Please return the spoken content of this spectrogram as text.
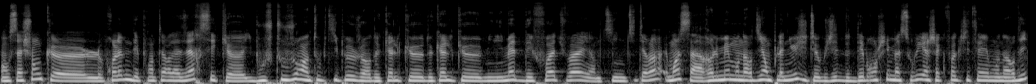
En sachant que le problème des pointeurs laser, c'est qu'ils bougent toujours un tout petit peu, genre de quelques, de quelques millimètres des fois, tu vois, a un petit, une petite erreur. Et moi, ça a rallumé mon ordi en pleine nuit, j'étais obligé de débrancher ma souris à chaque fois que j'étais mon ordi.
